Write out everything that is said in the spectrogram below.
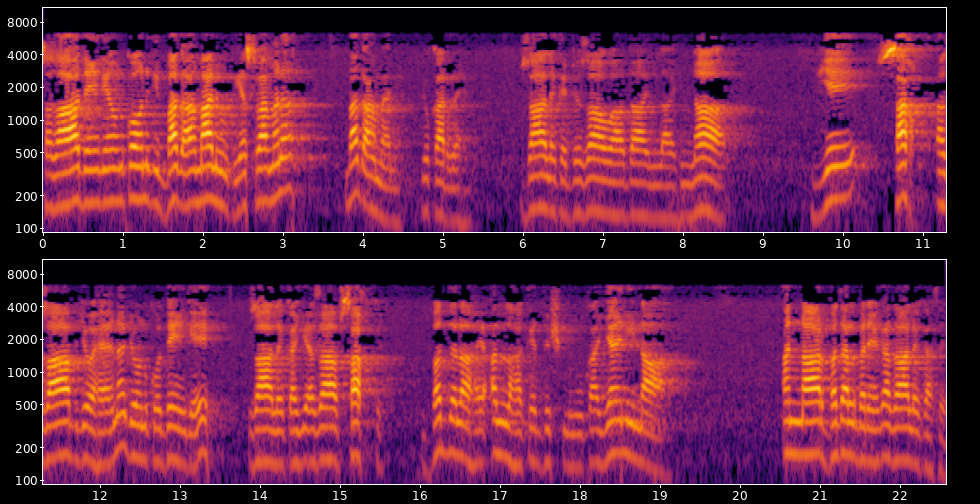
سزا دیں گے ان کو، ان کی بد اعمالوں کی اسوا منا بد عمل جو کر رہے ہیں۔ ظال کے جزا ودا اللہ یہ سخت عذاب جو ہے نا، جو ان کو دیں گے ظال کا یہ عذاب سخت بدلہ ہے اللہ کے دشمنوں کا یعنی نار۔ انار بدل بنے گا ظال کا سے۔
